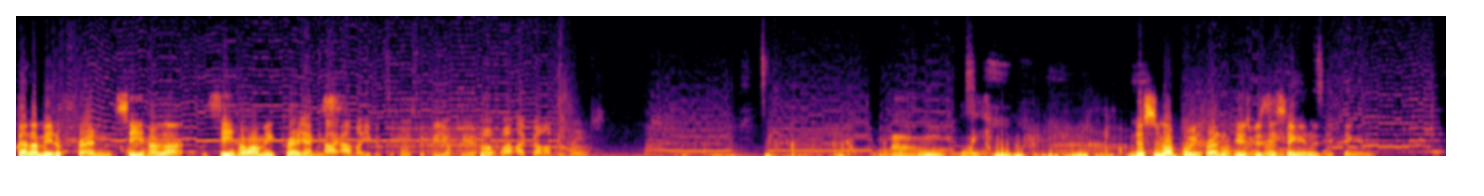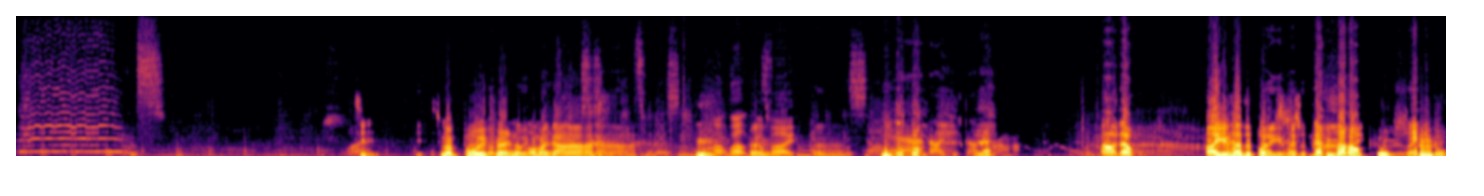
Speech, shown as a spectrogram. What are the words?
Then I made a friend. See how that? See how I make friends? Yeah, Kai, I'm not even supposed to be up here. Oh well, I fell onto the road. This is my boyfriend who's busy singing. Busy singing. It's- It's oh my boyfriend. Oh my god. Oh well, eh. goodbye. Eh. And I just got thrown up. Oh no! I can have the bodies have just the poof, bodies like go, like go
